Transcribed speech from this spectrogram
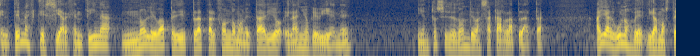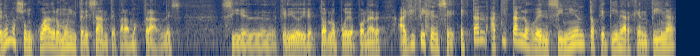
el tema es que si Argentina no le va a pedir plata al Fondo Monetario el año que viene, ¿y entonces de dónde va a sacar la plata? Hay algunos, digamos, tenemos un cuadro muy interesante para mostrarles, si el querido director lo puede poner. Allí fíjense, están, aquí están los vencimientos que tiene Argentina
